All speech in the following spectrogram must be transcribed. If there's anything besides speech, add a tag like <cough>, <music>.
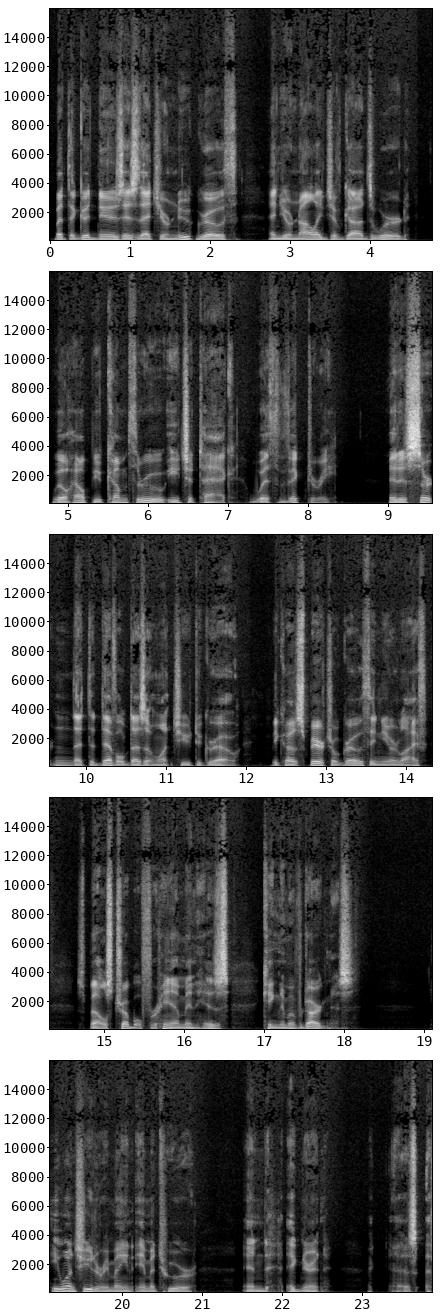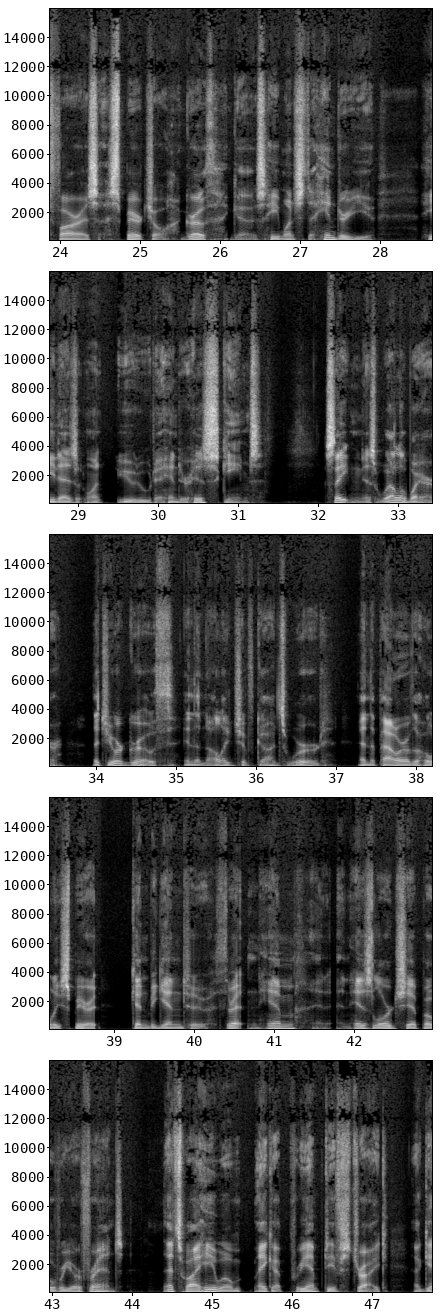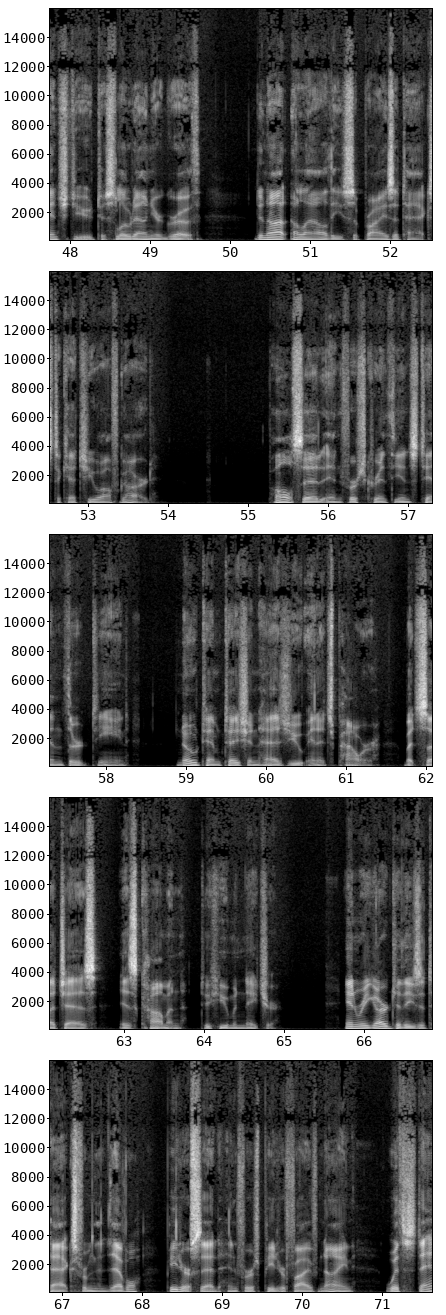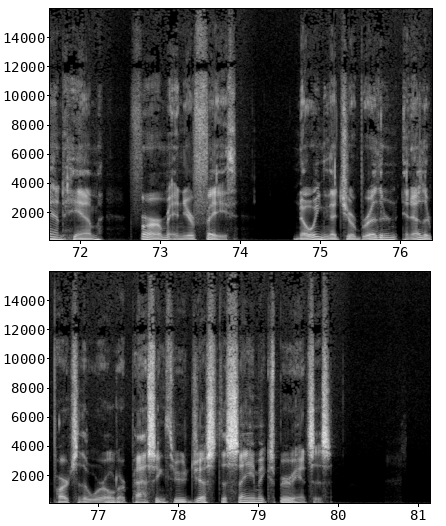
But the good news is that your new growth and your knowledge of God's Word will help you come through each attack with victory. It is certain that the devil doesn't want you to grow because spiritual growth in your life spells trouble for him in his kingdom of darkness. He wants you to remain immature and ignorant as, as far as spiritual growth goes. He wants to hinder you. He doesn't want you to hinder his schemes. Satan is well aware that your growth in the knowledge of God's Word and the power of the Holy Spirit can begin to threaten him and, and his lordship over your friends. That's why he will make a preemptive strike against you to slow down your growth do not allow these surprise attacks to catch you off guard. Paul said in 1 Corinthians 10:13, "No temptation has you in its power, but such as is common to human nature." In regard to these attacks from the devil, Peter said in 1 Peter 5:9, "Withstand him firm in your faith, knowing that your brethren in other parts of the world are passing through just the same experiences."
